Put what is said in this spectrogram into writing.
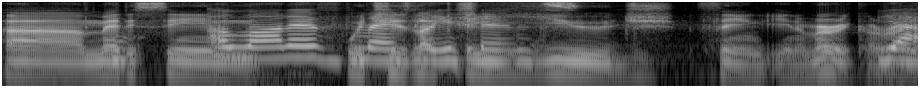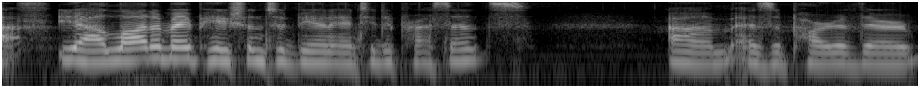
uh, medicine. A lot of which is like a huge thing in America, Yeah, right? yeah. A lot of my patients would be on antidepressants um, as a part of their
